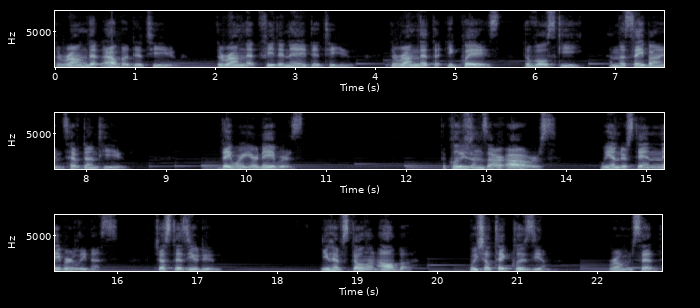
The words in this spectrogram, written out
the wrong that Alba did to you, the wrong that Fidenæ did to you, the wrong that the Eques, the Volsci, and the Sabines have done to you. They were your neighbours. The Clusians are ours. We understand neighbourliness, just as you do. You have stolen Alba. We shall take Clusium. Rome said:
